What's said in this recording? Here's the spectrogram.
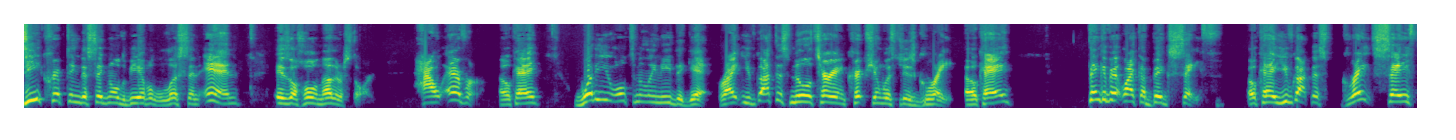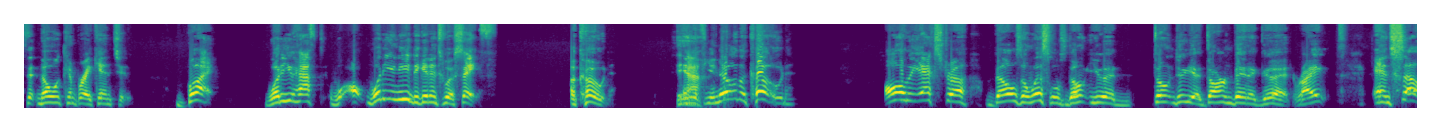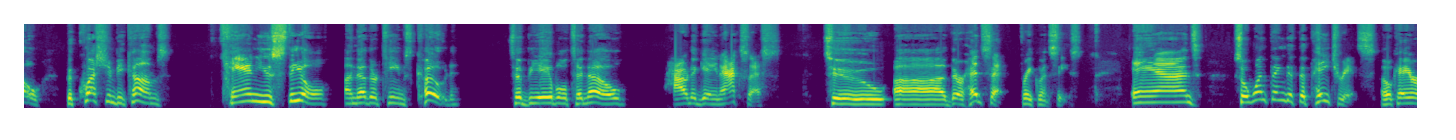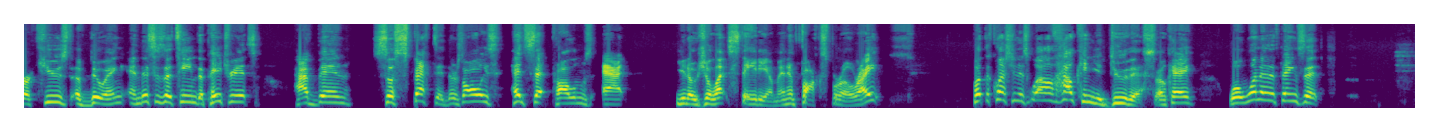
decrypting the signal to be able to listen in is a whole nother story. However, okay, what do you ultimately need to get, right? You've got this military encryption, which is great. Okay. Think of it like a big safe. Okay. You've got this great safe that no one can break into. But what do you have? To, what do you need to get into a safe? A code. Yeah. And if you know the code, all the extra bells and whistles don't you don't do you a darn bit of good, right? And so the question becomes, can you steal another team's code to be able to know how to gain access to uh, their headset frequencies? And so one thing that the Patriots, okay, are accused of doing, and this is a team the Patriots have been suspected. There's always headset problems at, you know, Gillette Stadium and in Foxborough, right? But the question is, well, how can you do this? Okay. Well, one of the things that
